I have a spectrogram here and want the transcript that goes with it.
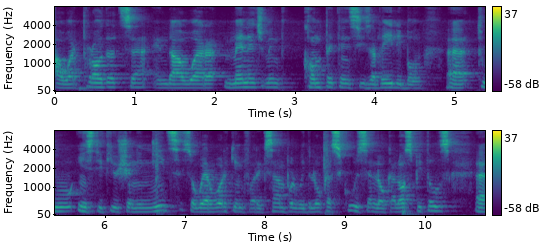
our products and our management competencies available uh, to institution in needs. So we are working, for example, with local schools and local hospitals uh,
